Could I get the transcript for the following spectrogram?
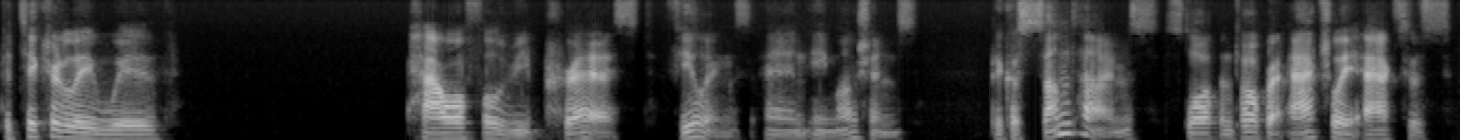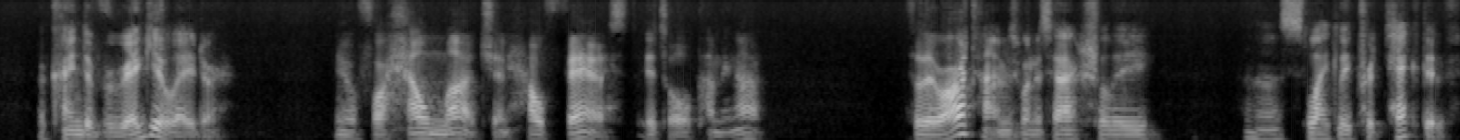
particularly with powerful repressed feelings and emotions, because sometimes sloth and torpor actually acts as a kind of regulator, you know, for how much and how fast it's all coming up. So there are times when it's actually uh, slightly protective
